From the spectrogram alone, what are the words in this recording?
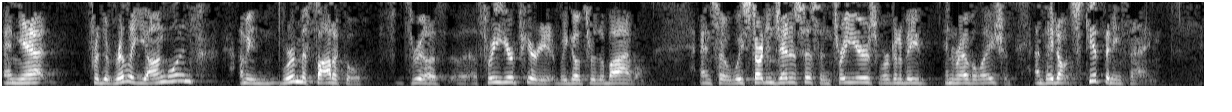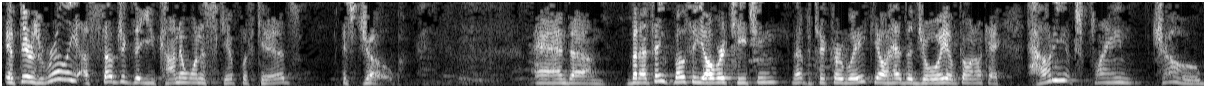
And yet, for the really young ones, I mean, we're methodical. Through a, a three year period, we go through the Bible. And so we start in Genesis, in three years, we're going to be in Revelation. And they don't skip anything. If there's really a subject that you kind of want to skip with kids, it's Job. And um, but I think both of y'all were teaching that particular week. Y'all had the joy of going, okay, how do you explain Job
